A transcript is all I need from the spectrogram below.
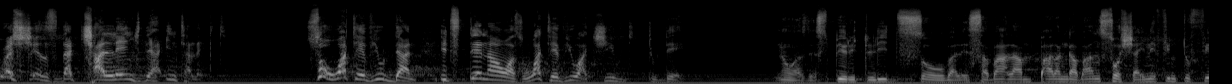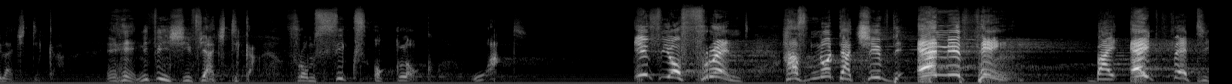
questions that challenge their intellect. So, what have you done? It's 10 hours. What have you achieved today? No, as the Spirit leads so, bale sabala mpalanga bansosha inefin to feel achitika. Ehe, nifin shifya achitika. From 6 o'clock. What? If your friend has not achieved anything by 8:30,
